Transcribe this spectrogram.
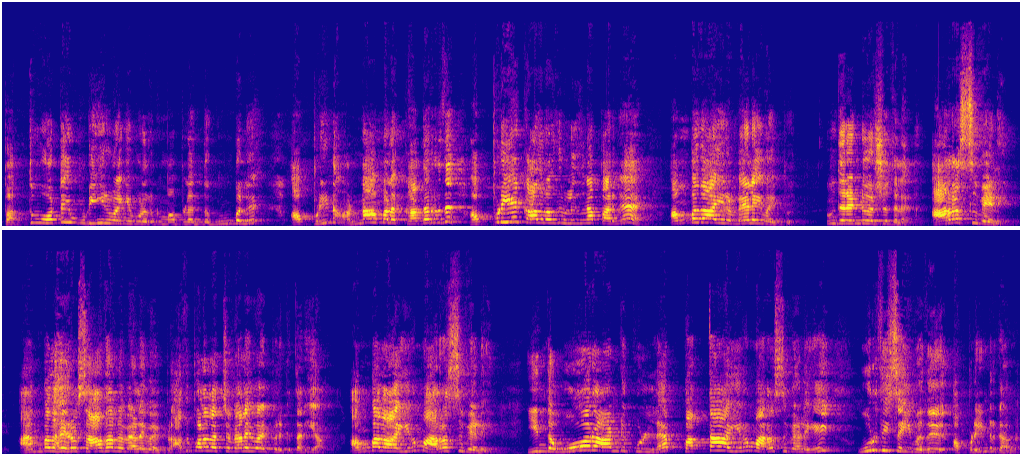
பத்து ஓட்டையும் புடிங்கிருவாங்க போல இருக்கு மாப்பிள்ள இந்த கும்பல். அப்படின்னு அண்ணாமலை கதறது அப்படியே காதல வந்து விழுதுன்னா பாருங்க ஐம்பதாயிரம் வேலை வாய்ப்பு இந்த ரெண்டு வருஷத்துல. அரசு வேலை. ஐம்பதாயிரம் சாதாரண வேலை வாய்ப்பு அது பல லட்சம் வேலை வாய்ப்பு இருக்கு தனியா. ஐம்பதாயிரம் அரசு வேலை. இந்த ஓராண்டுக்குள்ள பத்தாயிரம் அரசு வேலையை உறுதி செய்வது அப்படின்னு இருக்காங்க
